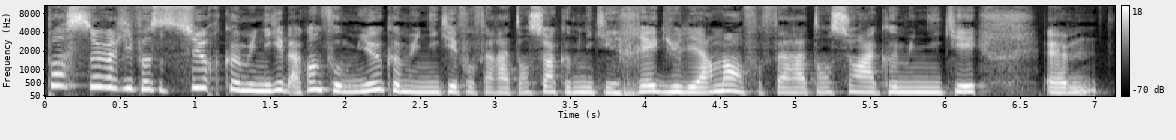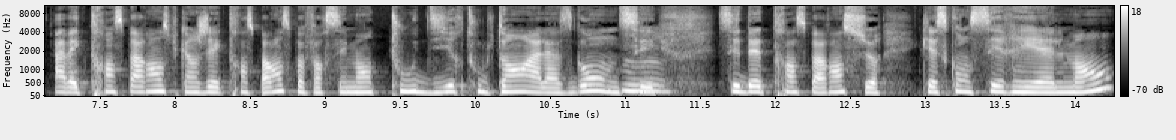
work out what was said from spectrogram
pas sûr qu'il faut surcommuniquer. Par contre, il faut mieux communiquer, il faut faire attention à communiquer régulièrement, il faut faire attention à communiquer euh, avec transparence. Puis quand je dis avec transparence, pas forcément tout dire tout le temps à la seconde, c'est mm. c'est d'être transparent sur qu'est-ce qu'on sait réellement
